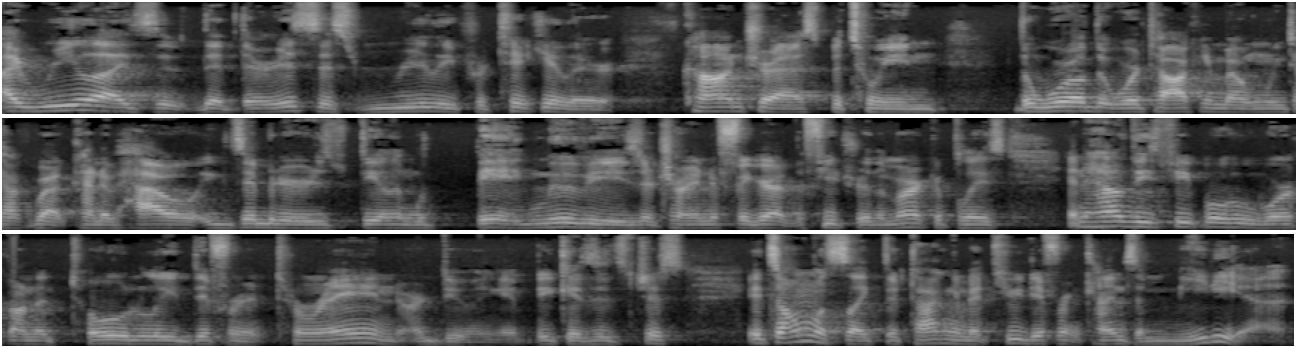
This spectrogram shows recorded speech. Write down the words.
I realize that, that there is this really particular contrast between the world that we're talking about when we talk about kind of how exhibitors dealing with big movies are trying to figure out the future of the marketplace and how these people who work on a totally different terrain are doing it. Because it's just it's almost like they're talking about two different kinds of media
